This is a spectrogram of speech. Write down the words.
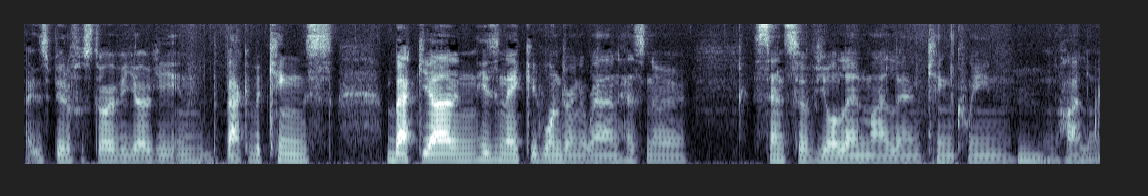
like this beautiful story of a yogi in the back of a king's backyard, and he's naked, wandering around, has no sense of your land, my land, king, queen, Mm. high low.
